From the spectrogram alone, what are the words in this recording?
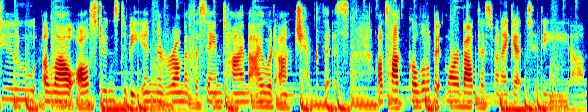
to allow all students to be in the room at the same time, I would uncheck this. I'll talk a little bit more about this when I get to the um,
